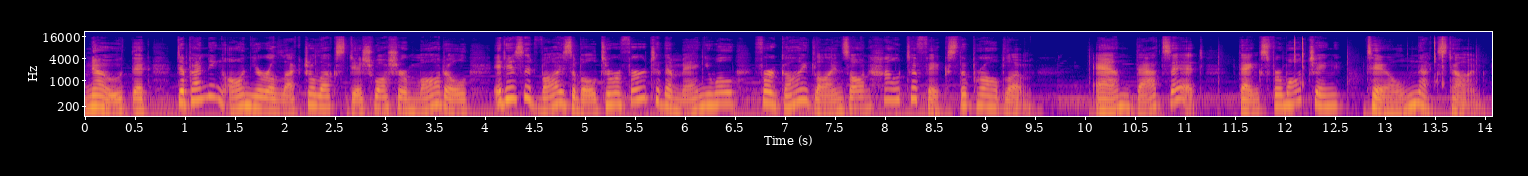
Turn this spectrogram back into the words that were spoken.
Note that depending on your Electrolux dishwasher model, it is advisable to refer to the manual for guidelines on how to fix the problem. And that's it. Thanks for watching. Till next time.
